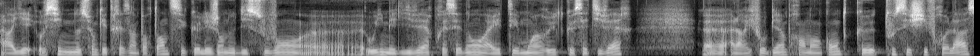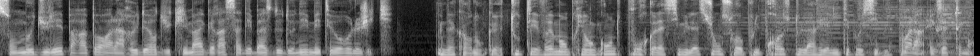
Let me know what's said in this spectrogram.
Alors il y a aussi une notion qui est très importante, c'est que les gens nous disent souvent, euh, oui, mais l'hiver précédent a été moins rude que cet hiver. Euh, alors il faut bien prendre en compte que tous ces chiffres-là sont modulés par rapport à la rudeur du climat grâce à des bases de données météorologiques. D'accord, donc euh, tout est vraiment pris en compte pour que la simulation soit au plus proche de la réalité possible. Voilà, exactement.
